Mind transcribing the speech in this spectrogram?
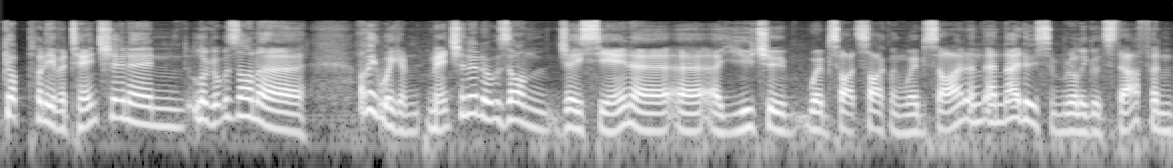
got plenty of attention. And look, it was on a, I think we can mention it, it was on GCN, a, a, a YouTube website, cycling website, and, and they do some really good stuff. And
